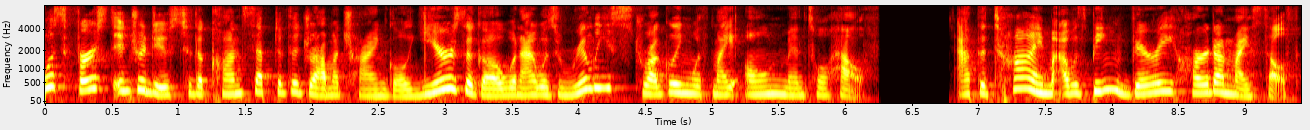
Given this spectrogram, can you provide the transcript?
Was first introduced to the concept of the drama triangle years ago when I was really struggling with my own mental health. At the time, I was being very hard on myself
